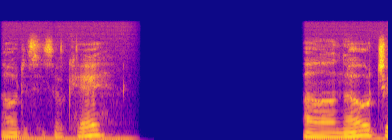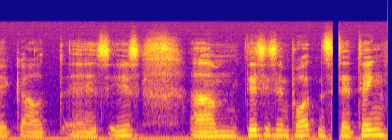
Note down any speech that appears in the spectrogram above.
Now this is okay uh, no checkout as is. Um, this is important setting.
